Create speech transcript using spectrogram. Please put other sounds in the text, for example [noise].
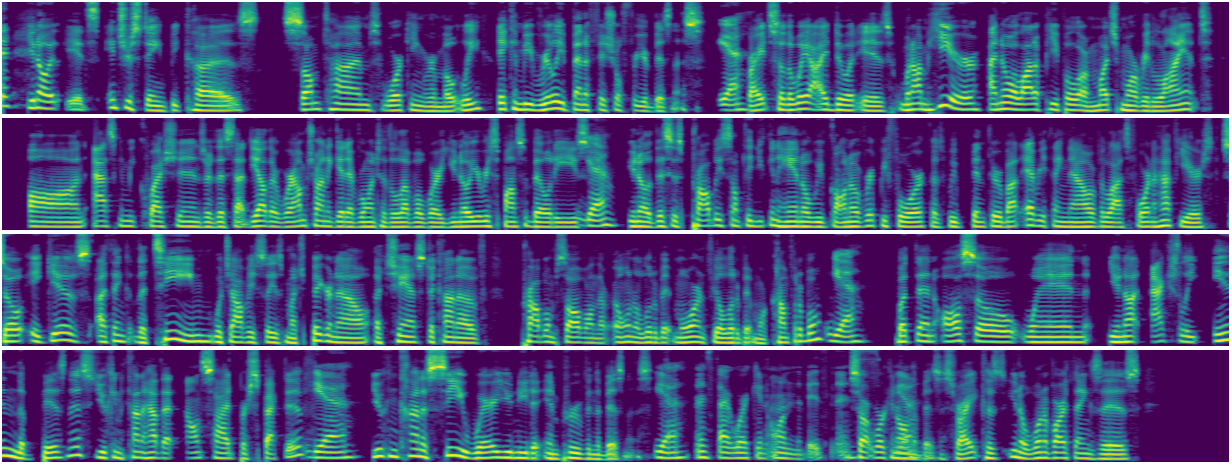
working. You know, it, it's interesting because sometimes working remotely, it can be really beneficial for your business, yeah. right? So the way I do it is when I'm here, I know a lot of people are much more reliant on asking me questions or this, that, the other, where I'm trying to get everyone to the level where you know your responsibilities. Yeah. you know, this is probably something you can handle. We've gone over it before because we've been through about everything now over the last four and a half years. So it gives, I think, the team, which obviously is much bigger now, a chance to kind of problem solve on their own a little bit more and feel a little bit more comfortable. Yeah. But then also, when you're not actually in the business, you can kind of have that outside perspective. Yeah. You can kind of see where you need to improve in the business Yeah. And start working on the business. start working on the business, right? Because you know, one of our things is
